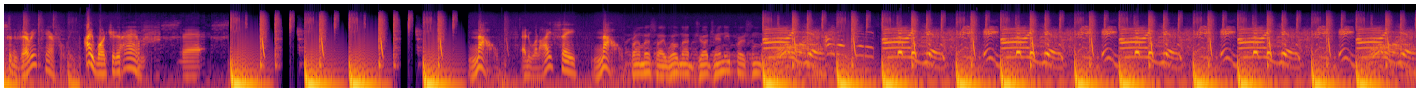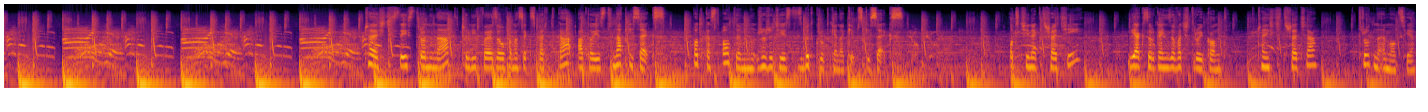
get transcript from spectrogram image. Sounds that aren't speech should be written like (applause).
listen very carefully. I want you to have sex. Now. And when I say now, Promise I will not judge any person. Oh, Cześć, z tej strony Nat, czyli Twoja zaufana sekspertka, a to jest Nat i Seks. Podcast o tym, że życie jest zbyt krótkie na kiepski seks. Odcinek trzeci. Jak zorganizować trójkąt. Część trzecia. Trudne emocje.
